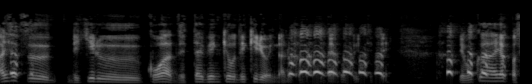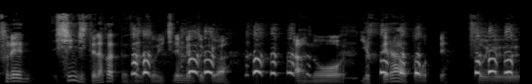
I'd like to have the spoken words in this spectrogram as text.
挨拶できる子は絶対勉強できるようになるから、みたいなこと言ってて、で、僕はやっぱそれ信じてなかったんですよ、その1年目の時は。あの、言ってらーと思って、そういう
